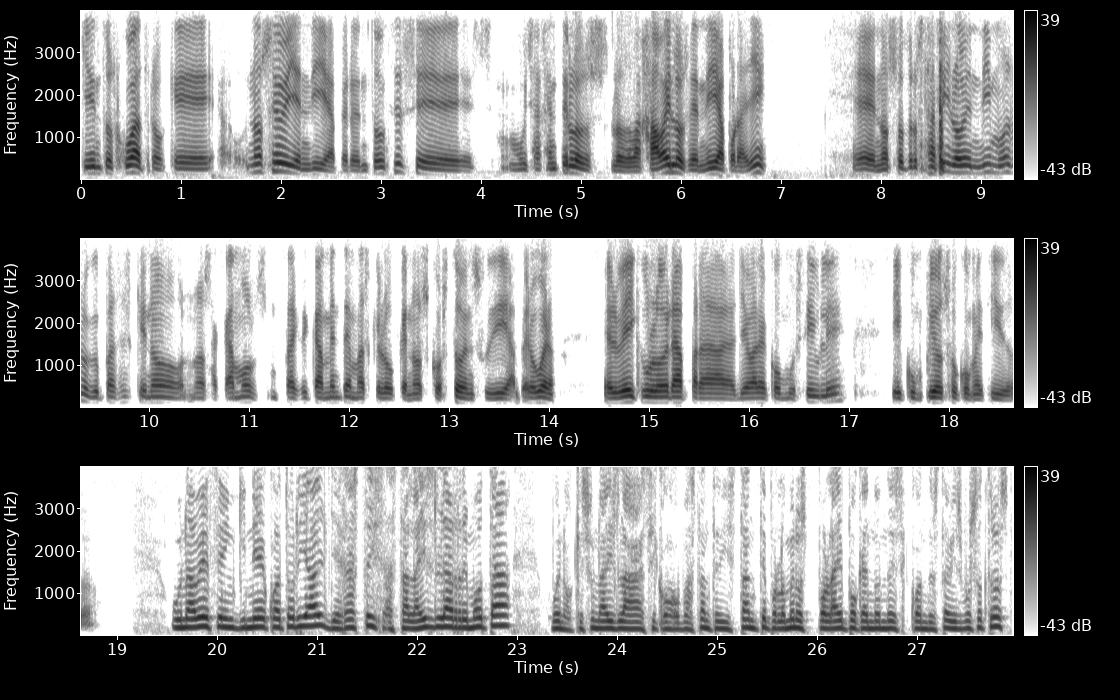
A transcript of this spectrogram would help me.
504 que no sé hoy en día, pero entonces eh, mucha gente los, los bajaba y los vendía por allí. Eh, nosotros también lo vendimos, lo que pasa es que no nos sacamos prácticamente más que lo que nos costó en su día. Pero bueno, el vehículo era para llevar el combustible y cumplió su cometido. Una vez en Guinea Ecuatorial llegasteis hasta la isla remota, bueno, que es una isla así como bastante distante, por lo menos por la época en donde cuando estabais vosotros,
